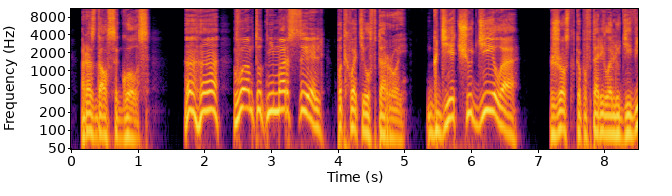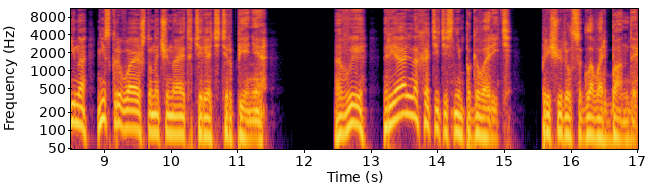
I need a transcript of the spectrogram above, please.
— раздался голос. «Ага, вам тут не Марсель», — подхватил второй. «Где чудило?» — жестко повторила Людивина, не скрывая, что начинает терять терпение. «А вы реально хотите с ним поговорить?» — прищурился главарь банды.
